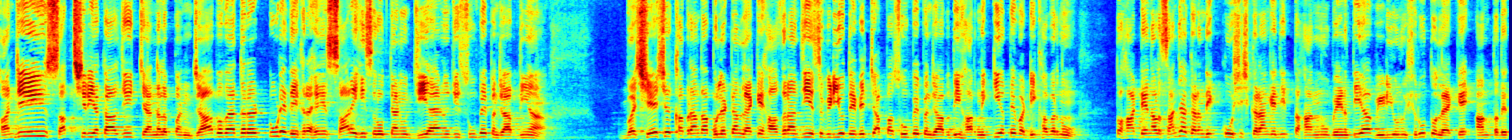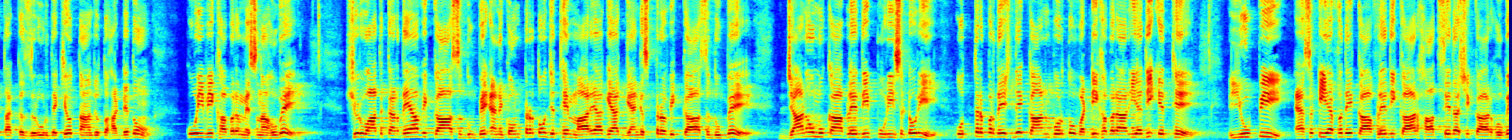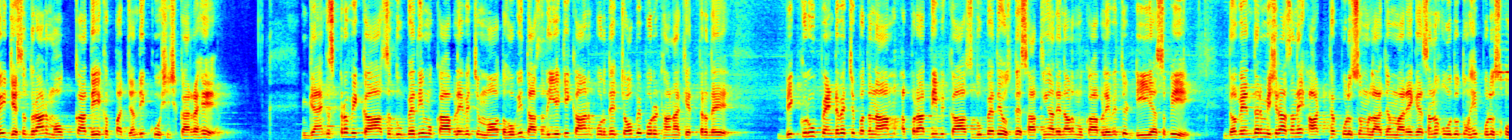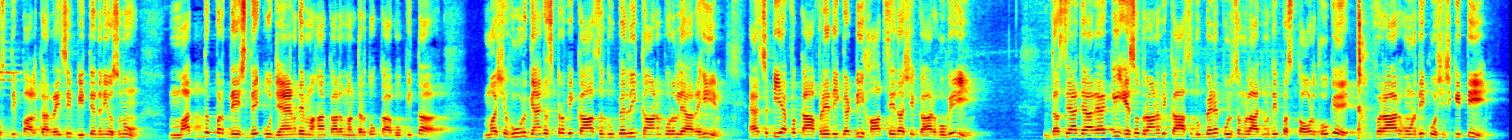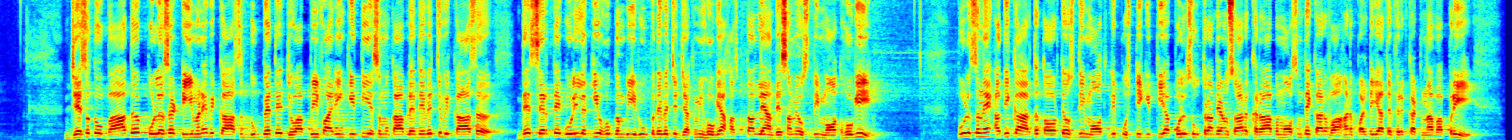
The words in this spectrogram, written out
ਹਾਂਜੀ, ਸਤਿ ਸ਼੍ਰੀ ਅਕਾਲ ਜੀ। ਚੈਨਲ ਪੰਜਾਬ ਵੈਦਰ ਟੂਡੇ ਦੇਖ ਰਹੇ ਸਾਰੇ ਹੀ ਸਰੋਤਿਆਂ ਨੂੰ ਜੀ ਆਇਆਂ ਨੂੰ ਜੀ, ਸੂਬੇ ਪੰਜਾਬ ਦੀਆਂ। ਵਿਸ਼ੇਸ਼ ਖਬਰਾਂ ਦਾ ਬੁਲੇਟਿਨ ਲੈ ਕੇ ਹਾਜ਼ਰ ਹਾਂ ਜੀ। ਇਸ ਵੀਡੀਓ ਦੇ ਵਿੱਚ ਆਪਾਂ ਸੂਬੇ ਪੰਜਾਬ ਦੀ ਹਰ ਨਿੱਕੀ ਅਤੇ ਵੱਡੀ ਖਬਰ ਨੂੰ ਤੁਹਾਡੇ ਨਾਲ ਸਾਂਝਾ ਕਰਨ ਦੀ ਕੋਸ਼ਿਸ਼ ਕਰਾਂਗੇ ਜੀ। ਤੁਹਾਨੂੰ ਬੇਨਤੀ ਆ, ਵੀਡੀਓ ਨੂੰ ਸ਼ੁਰੂ ਤੋਂ ਲੈ ਕੇ ਅੰਤ ਦੇ ਤੱਕ ਜ਼ਰੂਰ ਦੇਖਿਓ ਤਾਂ ਜੋ ਤੁਹਾਡੇ ਤੋਂ ਕੋਈ ਵੀ ਖਬਰ ਮਿਸ ਨਾ ਹੋਵੇ। ਸ਼ੁਰੂਆਤ ਕਰਦੇ ਹਾਂ ਵਿਕਾਸ ਦੁਬੇ ਐਨਕਾਊਂਟਰ ਤੋਂ, ਜਿੱਥੇ ਮਾਰਿਆ ਗਿਆ ਗੈਂਗਸਟਰ ਵਿਕਾਸ ਦੁਬੇ। ਜਾਣੋ ਮੁਕਾਬਲੇ ਦੀ ਪੂਰੀ ਸਟੋਰੀ। ਉੱਤਰ ਪ੍ਰਦੇਸ਼ ਦੇ ਕਾਨਪੁਰ ਤੋਂ ਵੱਡੀ ਖਬਰ ਆ ਰਹੀ ਹੈ ਜੀ ਇੱਥੇ। ਯੂਪੀ ਐਸਟੀਐਫ ਦੇ ਕਾਫਲੇ ਦੀ ਕਾਰ ਹਾਦਸੇ ਦਾ ਸ਼ਿਕਾਰ ਹੋ ਗਈ, ਜਿਸ ਦੌਰਾਨ ਮੌਕਾ ਦੇਖ ਭੱਜਣ ਦੀ ਕੋਸ਼ਿਸ਼ ਕਰ ਰਹੇ। ਗੈਂਗਸਟਰ ਵਿਕਾਸ ਦੁਬੇ ਦੀ ਮੁਕਾਬਲੇ ਵਿੱਚ ਮੌਤ ਹੋ ਗਈ। ਦੱਸ ਦਈਏ ਕਿ ਕਾਨਪੁਰ ਦੇ ਚੌਬੇਪੁਰ ਥਾਣਾ ਖੇਤਰ ਦੇ ਬਿਕਰੂ ਪਿੰਡ ਵਿੱਚ ਬਦਨਾਮ ਅਪਰਾਧੀ ਵਿਕਾਸ ਦੁਬੇ ਤੇ ਉਸਦੇ ਸਾਥੀਆਂ ਦੇ ਨਾਲ ਮੁਕਾਬਲੇ ਵਿੱਚ ਡੀਐਸਪੀ ਦਵਿੰਦਰ ਮਿਸ਼ਰਾ ਸਨੇ 8 ਪੁਲਿਸ ਮੁਲਾਜ਼ਮ ਮਾਰੇ ਗਏ ਸਨ। ਉਦੋਂ ਤੋਂ ਹੀ ਪੁਲਿਸ ਉਸ ਦੀ ਭਾਲ ਕਰ ਰਹੀ ਸੀ। ਬੀਤੇ ਦਿਨੀ ਉਸ ਨੂੰ ਮੱਧ ਪ੍ਰਦੇਸ਼ ਦੇ ਉਜੈਨ ਦੇ ਮਹਾਕਾਲ ਮੰਦਿਰ ਤੋਂ ਕਾਬੂ ਕੀਤਾ। ਮਸ਼ਹੂਰ ਗੈਂਗਸਟਰ ਵਿਕਾਸ ਦੁਬੇ ਲਈ ਕਾਨਪੁਰ ਲਿਆ ਰਹੀ ਐਸਟੀਐਫ ਕਾਫਲੇ ਦੀ ਗੱਡੀ ਹਾਦਸੇ ਦਾ ਸ਼ਿਕਾਰ ਹੋ ਗਈ। ਦੱਸਿਆ ਜਾ ਰਿਹਾ ਹੈ ਕਿ ਇਸ ਦੌਰਾਨ ਵਿਕਾਸ ਦੁੱਬੇ ਨੇ ਪੁਲਿਸ ਮੁਲਾਜ਼ਮ ਦੀ ਪਿਸਤੌਲ ਖੋਹ ਕੇ ਫਰਾਰ ਹੋਣ ਦੀ ਕੋਸ਼ਿਸ਼ ਕੀਤੀ। ਜਿਸ ਤੋਂ ਬਾਅਦ ਪੁਲਿਸ ਟੀਮ ਨੇ ਵਿਕਾਸ ਦੁੱਬੇ ਤੇ ਜਵਾਬੀ ਫਾਇਰਿੰਗ ਕੀਤੀ। ਇਸ ਮੁਕਾਬਲੇ ਦੇ ਵਿੱਚ ਵਿਕਾਸ ਦੇ ਸਿਰ ਤੇ ਗੋਲੀ ਲੱਗੀ। ਉਹ ਗੰਭੀਰ ਰੂਪ ਦੇ ਵਿੱਚ ਜ਼ਖਮੀ ਹੋ ਗਿਆ। ਹਸਪਤਾਲ ਲਿਆਂਦੇ ਸਮੇਂ ਉਸ ਦੀ ਮੌਤ ਹੋ ਗਈ। ਪੁਲਿਸ ਨੇ ਅਧਿਕਾਰਤ ਤੌਰ ਤੇ ਉਸ ਦੀ ਮੌਤ ਦੀ ਪੁਸ਼ਟੀ ਕੀਤੀ ਆ। ਪੁਲਿਸ ਸੂਤਰਾਂ ਦੇ ਅਨੁਸਾਰ ਖਰਾਬ ਮੌਸਮ ਦੇ ਕਾਰਨ ਵਾਹਨ ਪਲਟ ਗਿਆ ਤੇ ਫਿਰ ਘਟਨਾ ਵਾਪਰੀ।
